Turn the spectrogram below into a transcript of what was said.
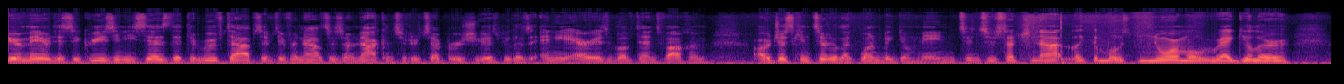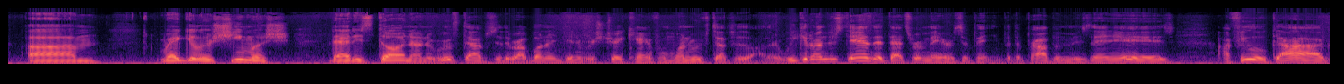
your mayor disagrees and he says that the rooftops of different houses are not considered separate issues because any areas above 10 tvachim are just considered like one big domain. Since they're such not like the most normal, regular, um, regular shimush that is done on a rooftop, so the Rabbanan didn't restrict carrying from one rooftop to the other. We could understand that that's Rameir's opinion, but the problem is then is afilu gag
